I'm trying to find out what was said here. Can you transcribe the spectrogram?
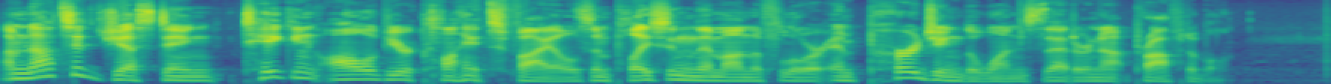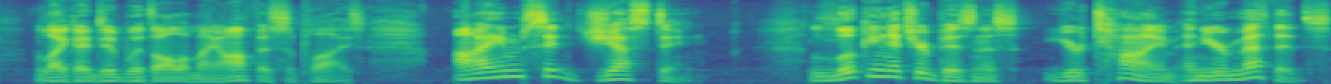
I'm not suggesting taking all of your clients' files and placing them on the floor and purging the ones that are not profitable, like I did with all of my office supplies. I'm suggesting looking at your business, your time, and your methods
